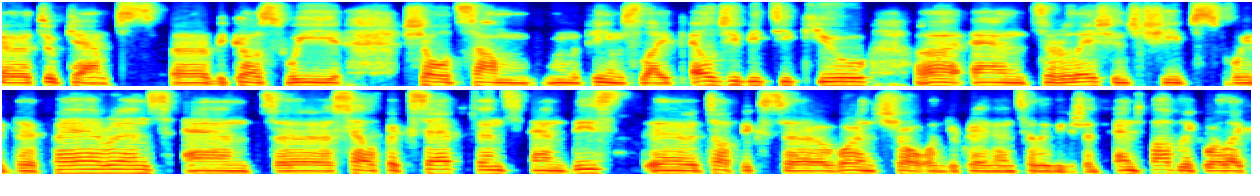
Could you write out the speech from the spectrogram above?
uh, two camps because we showed some mm, themes like LGBTQ uh, and relationships with the parents and uh, self-acceptance. And these uh, topics uh, weren't shown on Ukrainian television. And public were like,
